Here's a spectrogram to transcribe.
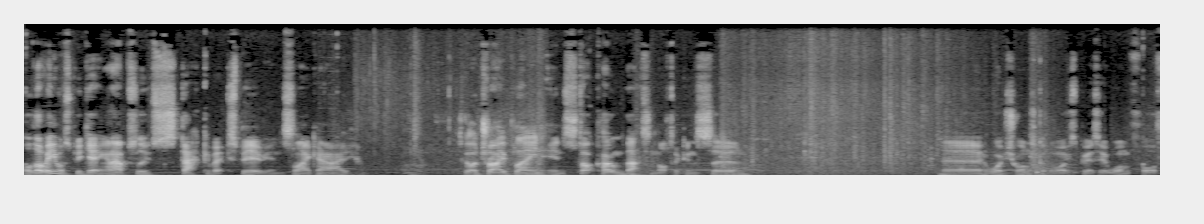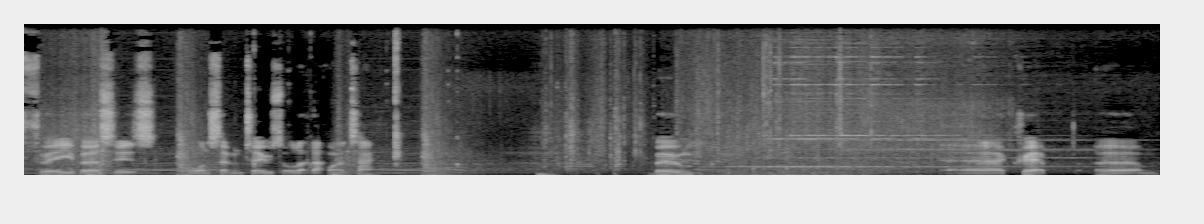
Although he must be getting an absolute stack of experience like I. He's got a triplane in Stockholm, that's not a concern. Uh, which one's got the more experience here? 143 versus 172, so we'll let that one attack. Boom. Uh, create a, um,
